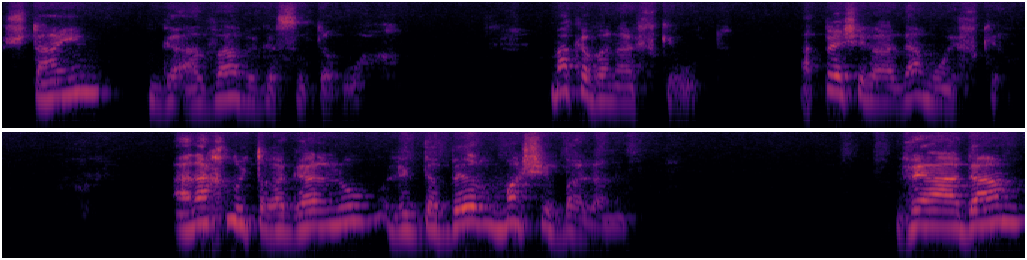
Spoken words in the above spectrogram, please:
שתיים, גאווה וגסות הרוח. מה הכוונה הפקרות? הפה של האדם הוא הפקר. אנחנו התרגלנו לדבר מה שבא לנו. והאדם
